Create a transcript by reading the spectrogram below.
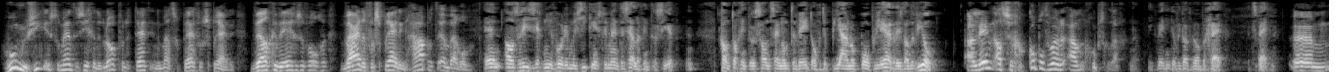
hoe muziekinstrumenten zich in de loop van de tijd in de maatschappij verspreiden. Welke wegen ze volgen, waar de verspreiding hapert en waarom. En als Rie zich nu voor de muziekinstrumenten zelf interesseert? Het kan toch interessant zijn om te weten of de piano populairder is dan de viool? Alleen als ze gekoppeld worden aan groepsgedrag. Nou, ik weet niet of ik dat wel begrijp. Het spijt me. Ehm,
